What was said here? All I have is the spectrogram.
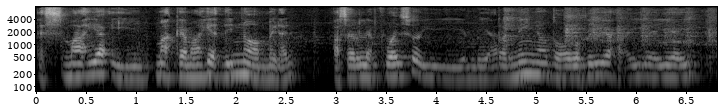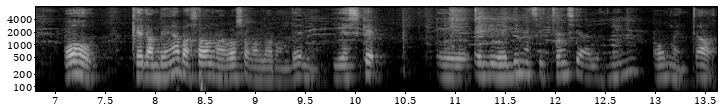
Es magia y más que magia es digno de admirar. Hacer el esfuerzo y enviar al niño todos los días, ahí, ahí, ahí. Ojo, que también ha pasado una cosa con la pandemia. Y es que eh, el nivel de inasistencia de los niños ha aumentado.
